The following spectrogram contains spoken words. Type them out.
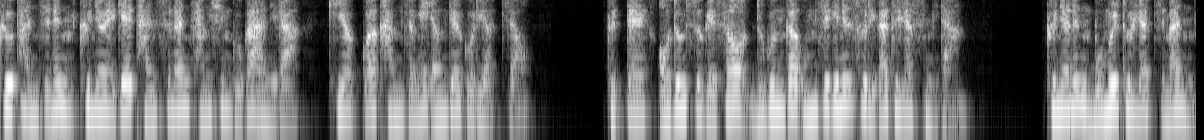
그 반지는 그녀에게 단순한 장신구가 아니라 기억과 감정의 연결고리였죠. 그때 어둠 속에서 누군가 움직이는 소리가 들렸습니다. 그녀는 몸을 돌렸지만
